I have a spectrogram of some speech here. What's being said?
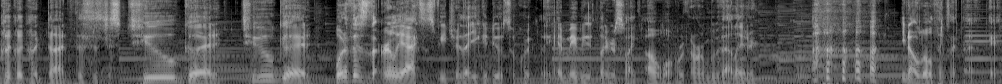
Click, click, click, done. This is just too good. Too good. What if this is the early access feature that you could do it so quickly? And maybe they're just like, oh, well, we're to remove that later. you know, little things like that. Okay.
